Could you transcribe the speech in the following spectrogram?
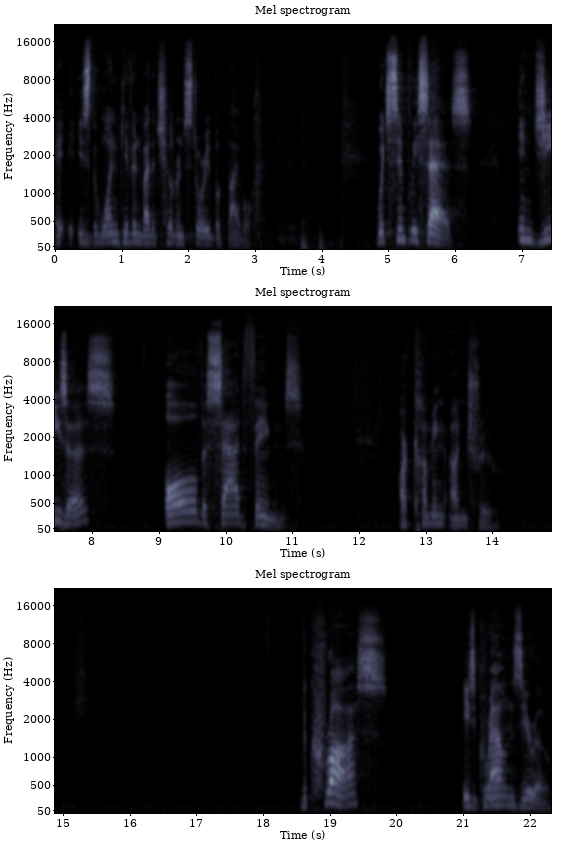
is the one given by the Children's Storybook Bible, which simply says, In Jesus, all the sad things are coming untrue. The cross is ground zero.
